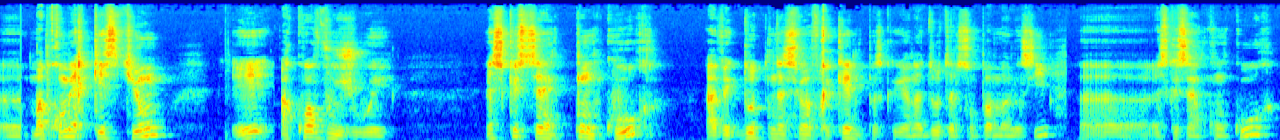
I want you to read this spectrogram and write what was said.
Euh, ma première question est à quoi vous jouez? Est-ce que c'est un concours avec d'autres nations africaines, parce qu'il y en a d'autres, elles sont pas mal aussi. Euh, Est-ce que c'est un concours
